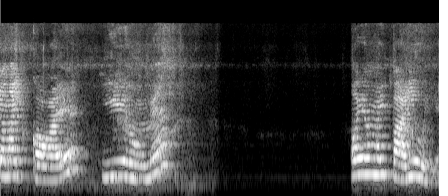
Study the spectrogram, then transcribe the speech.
ये हमारी कार है ये रूम है और ये हमारी पारी हुई है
